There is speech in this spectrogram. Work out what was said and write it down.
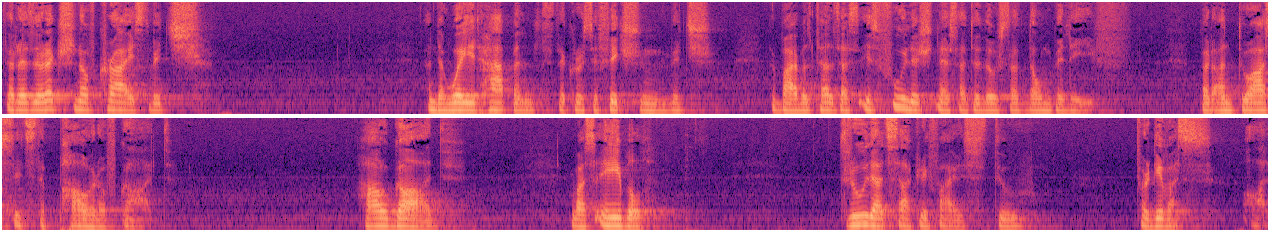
The resurrection of Christ, which and the way it happened, the crucifixion, which the Bible tells us is foolishness unto those that don't believe. But unto us, it's the power of God. How God was able, through that sacrifice, to forgive us all.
